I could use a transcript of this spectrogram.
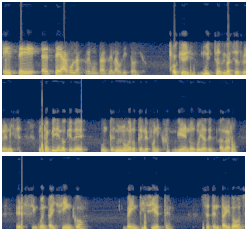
este, eh, te hago las preguntas del auditorio. Ok, muchas gracias, Berenice. Me están pidiendo que dé un, número telefónico. Bien, los voy a, a dar. Es 55 27 72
